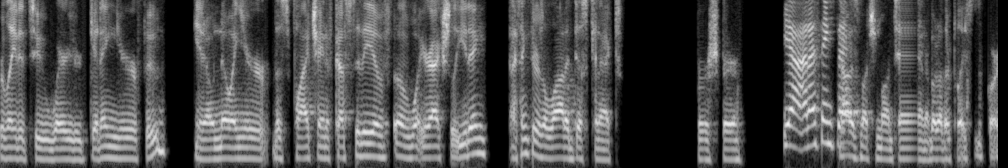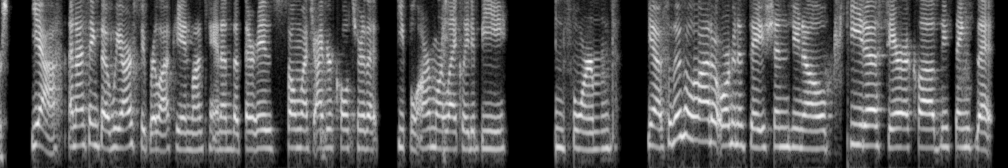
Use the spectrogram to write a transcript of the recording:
related to where you're getting your food, you know, knowing your the supply chain of custody of, of what you're actually eating. I think there's a lot of disconnect for sure. Yeah. And I think that not as much in Montana, but other places, of course. Yeah. And I think that we are super lucky in Montana that there is so much agriculture that people are more likely to be informed. Yeah, so there's a lot of organizations, you know, PETA, Sierra Club, these things that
